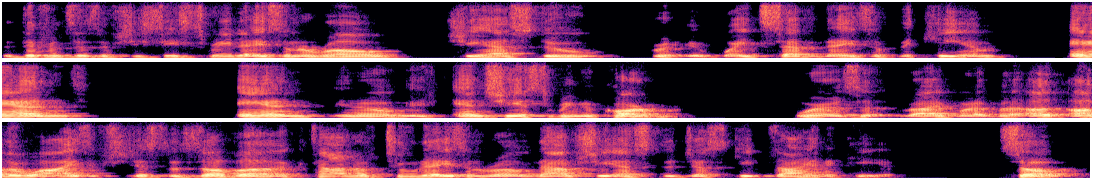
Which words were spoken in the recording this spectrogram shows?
The difference is if she sees three days in a row, she has to wait seven days of the kiyum, and and you know, and she has to bring a korban. Whereas, right, but, otherwise, if she's just a zava ktana of two days in a row, now she has to just keep zayin a kiyum. So,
